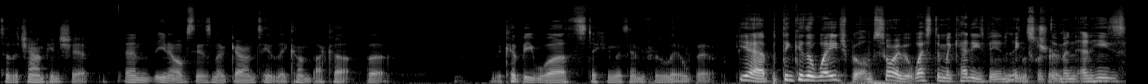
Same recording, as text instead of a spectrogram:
to the championship. And you know obviously there's no guarantee that they come back up but it could be worth sticking with him for a little bit. Yeah but think of the wage bill. I'm sorry but weston mckennie's being linked That's with true. them and, and he's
